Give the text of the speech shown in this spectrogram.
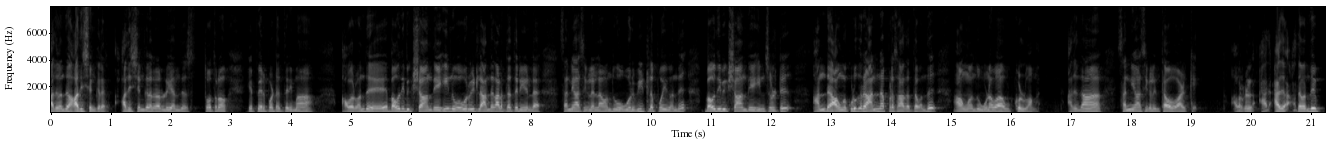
அது வந்து ஆதிசங்கரர். ஆதிசங்கரர் அருளி அந்த ஸ்தோத்திரம் எப்பேற்பட்டது தெரியுமா? அவர் வந்து பௌதி பிக்ஷாந்தேகின்னு ஒவ்வொரு வீட்டில் அந்த காலத்தில் தெரியும்ல சன்னியாசிகள் எல்லாம் வந்து ஒவ்வொரு வீட்டில் போய் வந்து பௌதி பிக்ஷாந்தேகின்னு சொல்லிட்டு அந்த அவங்க கொடுக்குற அன்னப்பிரசாதத்தை வந்து அவங்க வந்து உணவாக உட்கொள்வாங்க. அதுதான் சன்னியாசிகளின் தவ வாழ்க்கை. அவர்கள் அது- அது அதை வந்து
